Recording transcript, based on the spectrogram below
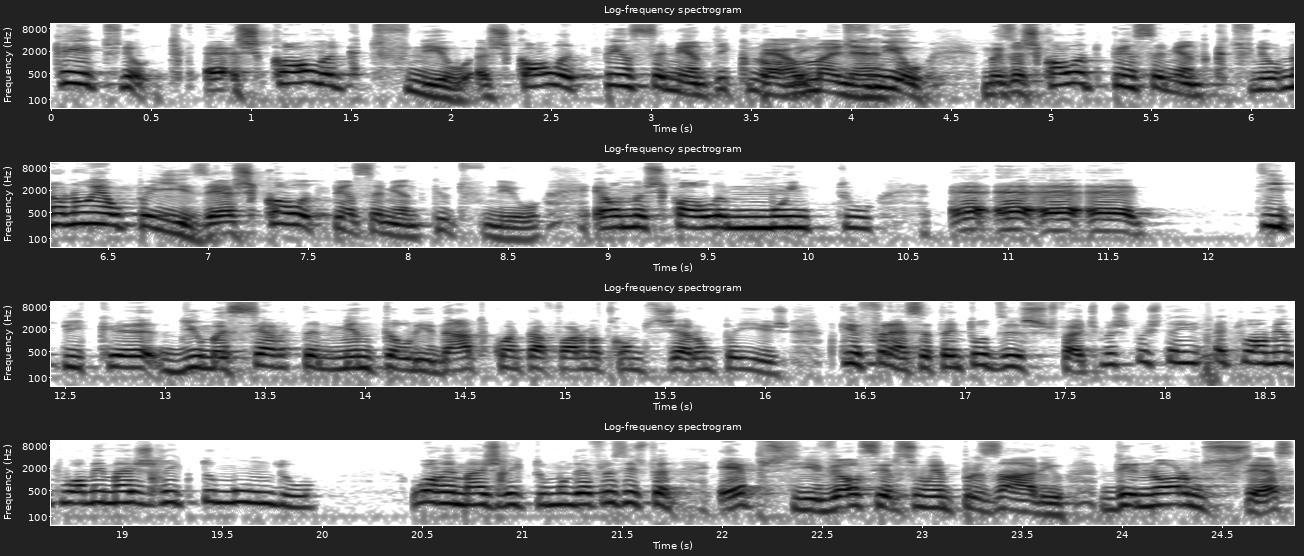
Quem é que definiu? A escola que definiu, a escola de pensamento económico é que definiu, mas a escola de pensamento que definiu, não, não é o país, é a escola de pensamento que o definiu, é uma escola muito típica de uma certa mentalidade quanto à forma como se gera um país. Porque a França tem todos esses defeitos, mas depois tem atualmente o homem mais rico do mundo. O homem mais rico do mundo é francês. Portanto, é possível ser-se um empresário de enorme sucesso,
